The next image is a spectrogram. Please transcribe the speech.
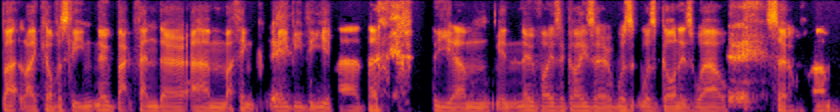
but like obviously no back fender. Um, I think maybe the uh, the the um no visor Gajser was was gone as well. So um,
